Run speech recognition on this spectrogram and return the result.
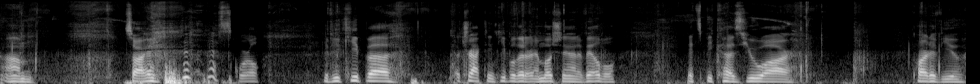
Um, sorry, squirrel. If you keep uh, attracting people that are emotionally unavailable, it's because you are, part of you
